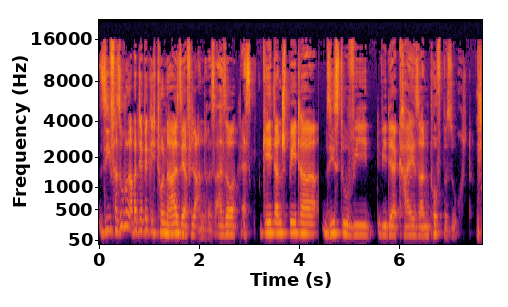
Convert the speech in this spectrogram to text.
sie versuchen aber wirklich tonal sehr viel anderes. Also es geht dann später, siehst du, wie, wie der Kaiser einen Puff besucht.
